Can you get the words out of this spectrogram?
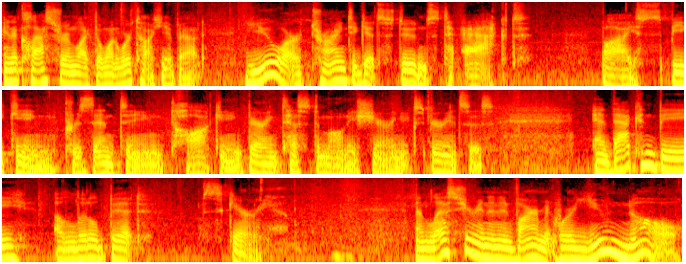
in a classroom like the one we're talking about, you are trying to get students to act by speaking, presenting, talking, bearing testimony, sharing experiences. And that can be a little bit scary. Unless you're in an environment where you know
